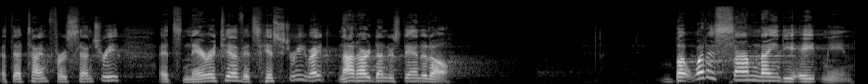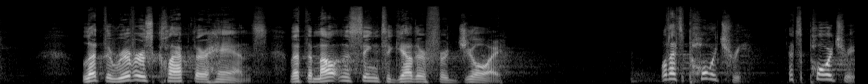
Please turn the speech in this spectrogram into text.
at that time, first century. It's narrative, it's history, right? Not hard to understand at all. But what does Psalm 98 mean? Let the rivers clap their hands, let the mountains sing together for joy. Well, that's poetry. That's poetry.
